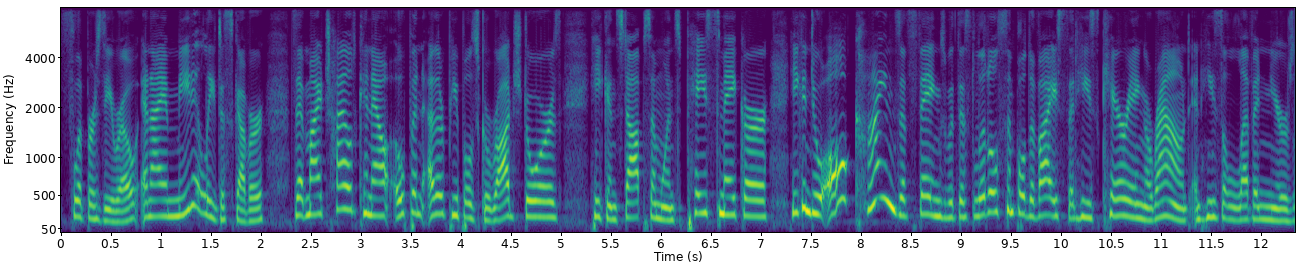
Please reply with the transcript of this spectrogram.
Flipper Zero, and I immediately discover that my child can now open other people's garage doors. He can stop someone's pacemaker. He can do all kinds of things with this little simple device that he's carrying around. And he's 11 years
